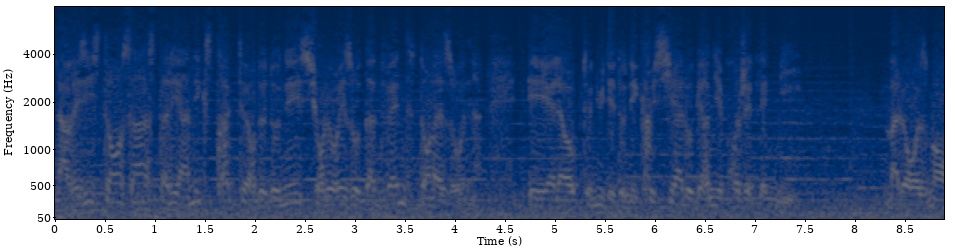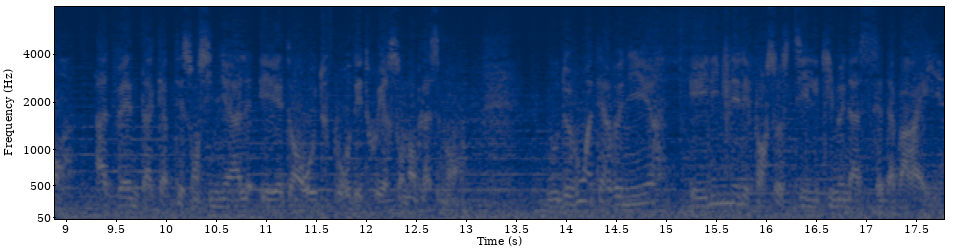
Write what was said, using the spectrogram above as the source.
La résistance a installé un extracteur de données sur le réseau d'Advent dans la zone. Et elle a obtenu des données cruciales au dernier projet de l'ennemi. Malheureusement, Advent a capté son signal et est en route pour détruire son emplacement. Nous devons intervenir et éliminer les forces hostiles qui menacent cet appareil.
